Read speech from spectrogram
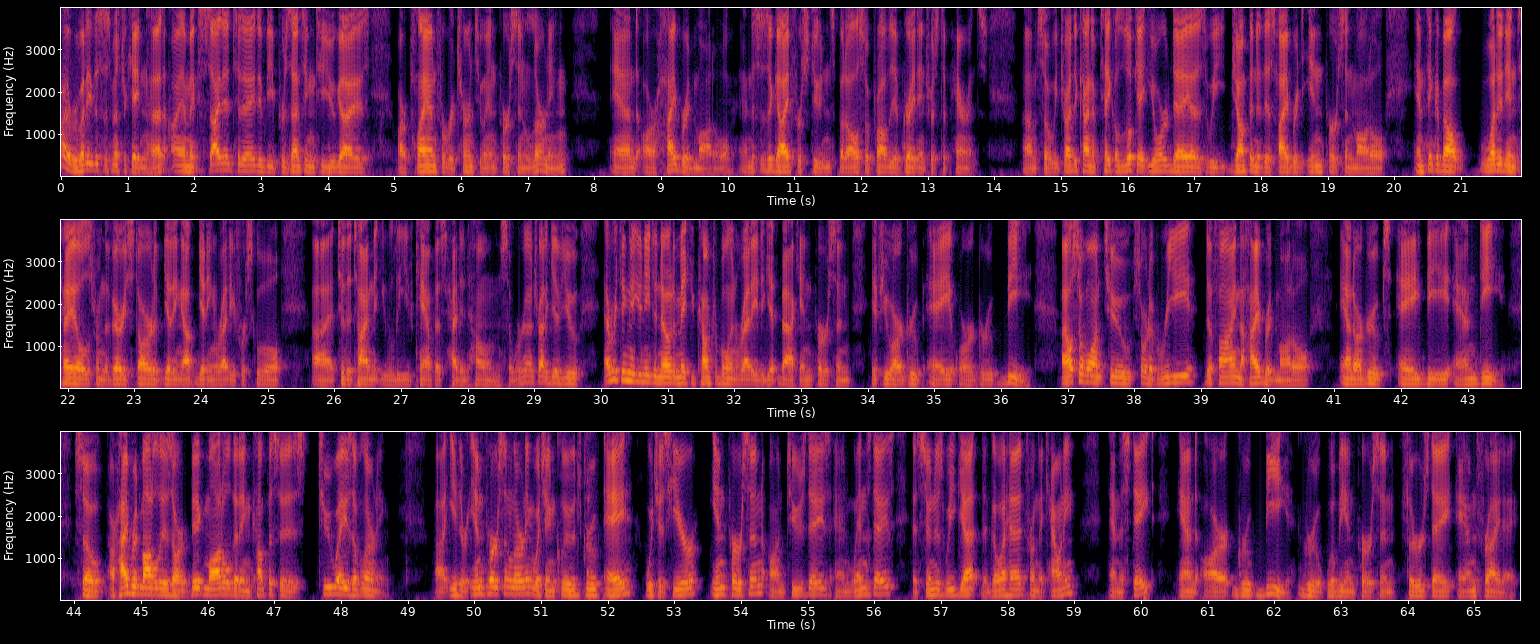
Hi, everybody. This is Mr. Cadenhead. I am excited today to be presenting to you guys our plan for return to in person learning and our hybrid model. And this is a guide for students, but also probably of great interest to parents. Um, so we tried to kind of take a look at your day as we jump into this hybrid in person model and think about what it entails from the very start of getting up, getting ready for school, uh, to the time that you leave campus headed home. So we're going to try to give you everything that you need to know to make you comfortable and ready to get back in person if you are group A or group B. I also want to sort of redefine the hybrid model and our groups A, B, and D. So our hybrid model is our big model that encompasses two ways of learning. Uh, either in-person learning, which includes group A, which is here in person on Tuesdays and Wednesdays as soon as we get the go ahead from the county and the state. And our Group B group will be in person Thursday and Friday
